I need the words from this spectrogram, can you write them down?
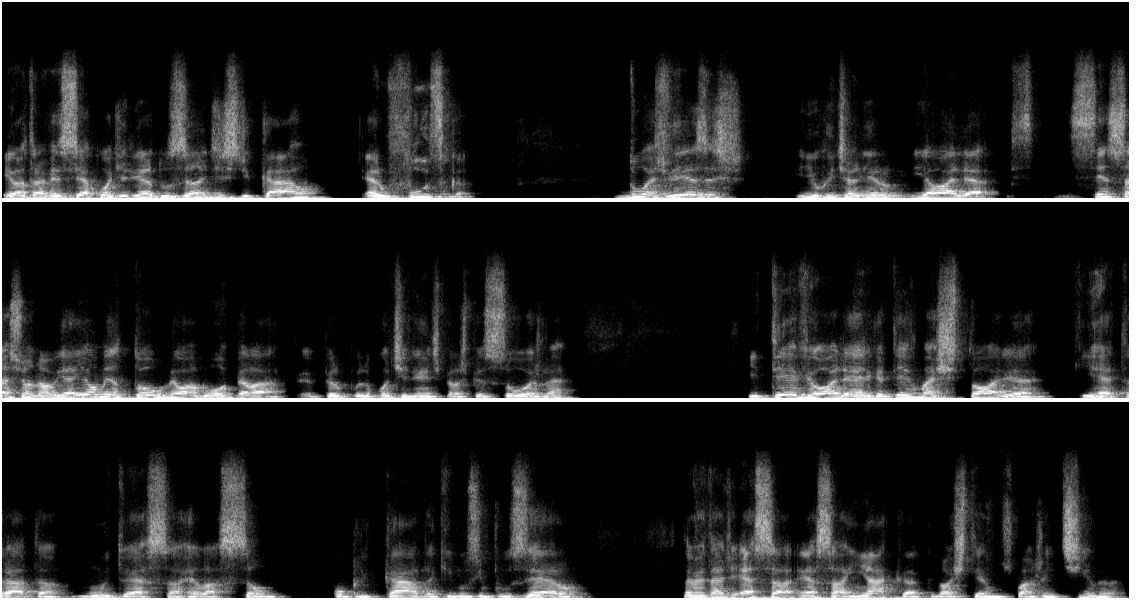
Eu atravessei a Cordilheira dos Andes de carro, era um Fusca, duas vezes, e o Rio de Janeiro, e olha, sensacional. E aí aumentou o meu amor pela, pelo, pelo continente, pelas pessoas, né? E teve, olha, Érica, teve uma história que retrata muito essa relação complicada que nos impuseram. Na verdade, essa, essa nhaca que nós temos com a Argentina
